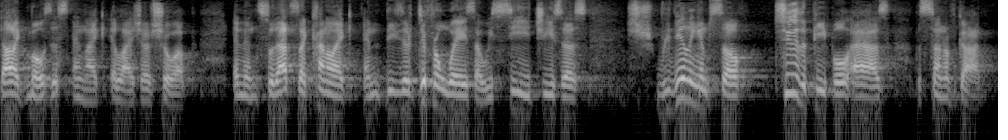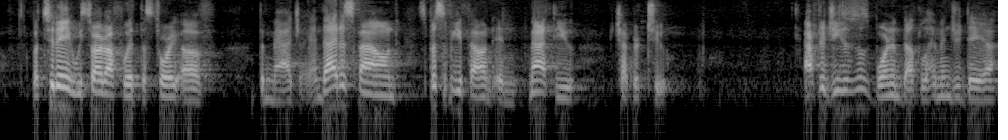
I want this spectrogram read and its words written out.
that like Moses and like Elijah show up. And then so that's like kind of like and these are different ways that we see Jesus revealing himself to the people as the son of God. But today we start off with the story of the Magi and that is found specifically found in Matthew chapter 2. After Jesus was born in Bethlehem in Judea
